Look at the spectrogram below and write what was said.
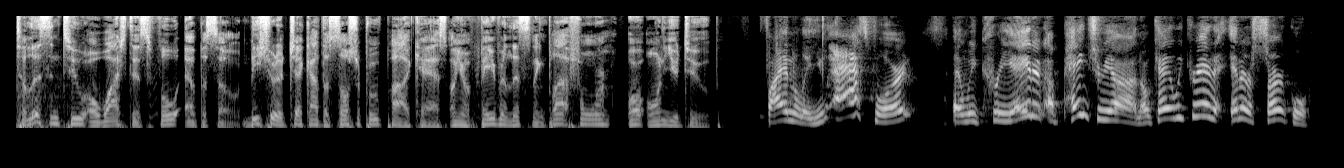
To listen to or watch this full episode, be sure to check out the Social Proof Podcast on your favorite listening platform or on YouTube. finally, you asked for it, and we created a Patreon, okay? We created an inner circle.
